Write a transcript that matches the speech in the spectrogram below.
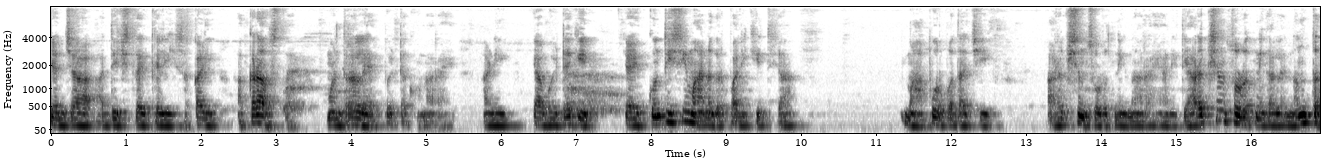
यांच्या अध्यक्षतेखाली सकाळी अकरा वाजता मंत्रालयात बैठक होणार आहे. आणि या बैठकीत या एकोणतीसही महानगरपालिकेच्या महापौरपदाची आरक्षण सोडत निघणार आहे आणि ते आरक्षण सोडत निघाल्यानंतर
